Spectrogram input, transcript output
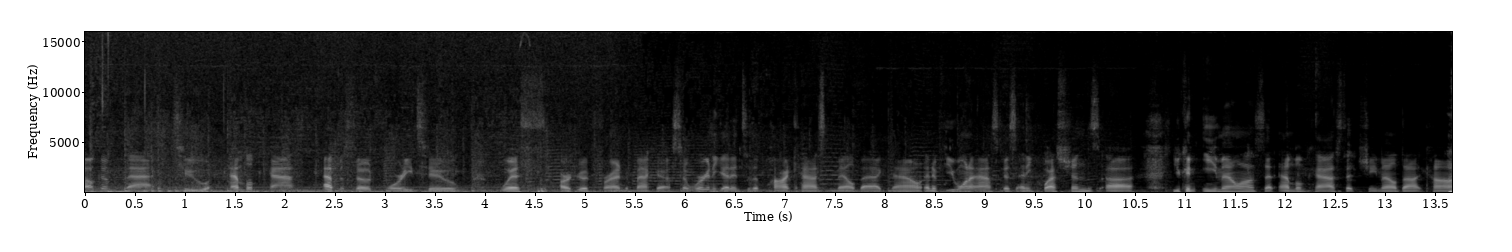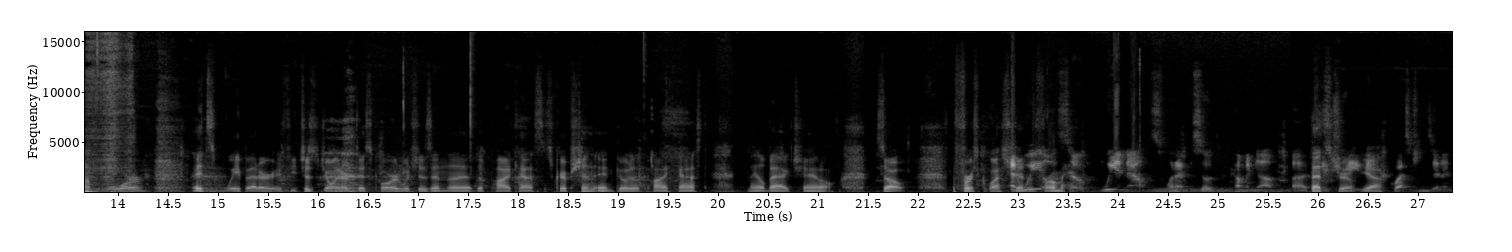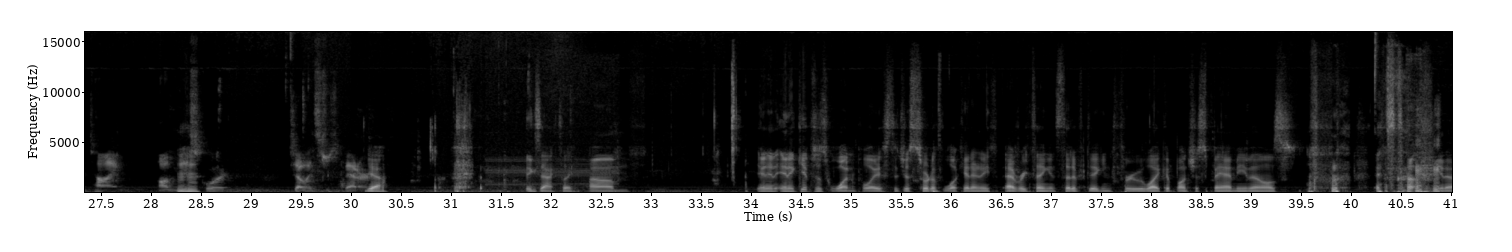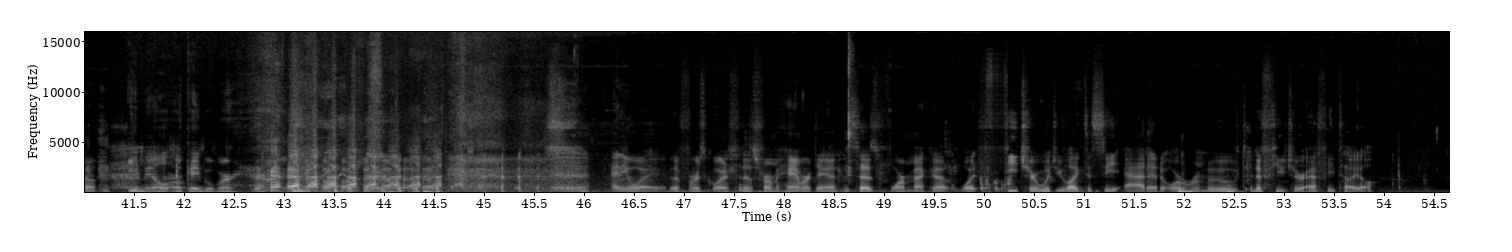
Welcome back to Emblemcast episode 42 with our good friend Mekkah. So we're going to get into the podcast mailbag now. And if you want to ask us any questions, uh, you can email us at emblemcast at gmail.com or it's way better if you just join our Discord, which is in the, the podcast description, and go to the podcast mailbag channel. So the first question And we from also we announce when episodes are coming up. Uh, That's true, yeah. your questions in in time on Mhm. Discord, so it's just better. Yeah. Exactly. Um, and, and it gives us one place to just sort of look at any everything instead of digging through like a bunch of spam emails and stuff, you know. Email, okay, boomer. anyway, the first question is from Hammer Dan, who says, "For Mekkah, what feature would you like to see added or removed in a future FE title?"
